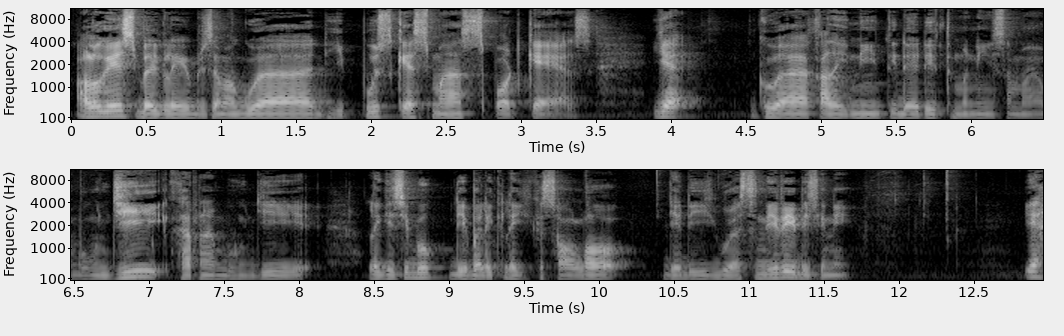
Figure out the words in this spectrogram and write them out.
Halo guys, balik lagi bersama gue di Puskesmas Podcast. Ya, gue kali ini tidak ditemani sama Bung Ji karena Bung Ji lagi sibuk, dia balik lagi ke Solo. Jadi gue sendiri di sini. Ya,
